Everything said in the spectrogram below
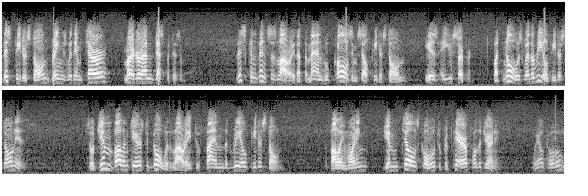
this Peter Stone brings with him terror, murder, and despotism. This convinces Lowry that the man who calls himself Peter Stone is a usurper, but knows where the real Peter Stone is. So Jim volunteers to go with Lowry to find the real Peter Stone. The following morning, Jim tells Kolu to prepare for the journey. Well, Kolu,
